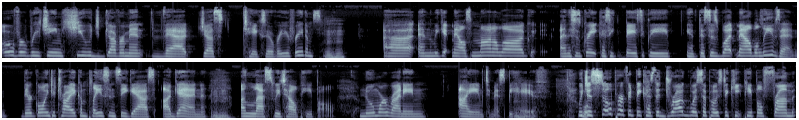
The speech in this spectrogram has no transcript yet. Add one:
overreaching, huge government that just takes over your freedoms. Mm-hmm. Uh, and we get Mal's monologue, and this is great because he basically, you know, this is what Mal believes in. They're going to try a complacency gas again mm-hmm. unless we tell people. No more running. I aim to misbehave. Mm-hmm. Which is so perfect because the drug was supposed to keep people from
